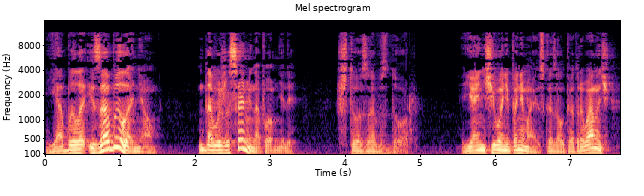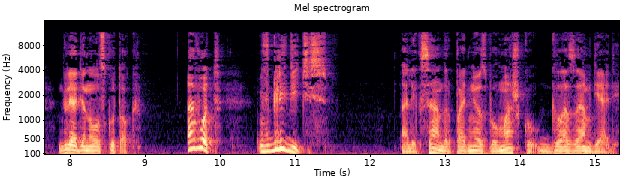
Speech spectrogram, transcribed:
Я было и забыл о нем. Да вы же сами напомнили. Что за вздор? Я ничего не понимаю, сказал Петр Иванович, глядя на лоскуток. А вот, вглядитесь. Александр поднес бумажку к глазам дяди.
